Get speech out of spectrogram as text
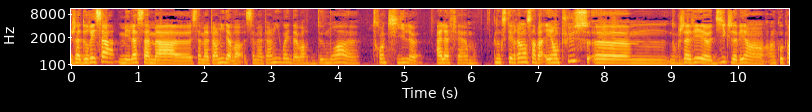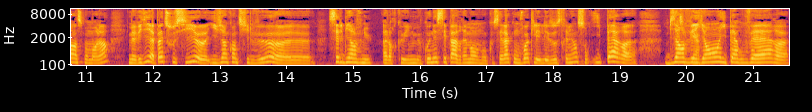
J'adorais ça, mais là ça m'a ça m'a permis d'avoir ça m'a permis ouais d'avoir deux mois tranquille à la ferme. Donc c'était vraiment sympa. Et en plus, euh, donc j'avais euh, dit que j'avais un, un, copain à ce moment-là. Il m'avait dit il y a pas de souci, euh, il vient quand il veut, euh, c'est le bienvenu. Alors qu'il me connaissait pas vraiment. Donc c'est là qu'on voit que les, les, Australiens sont hyper euh, bienveillants, hyper ouverts.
